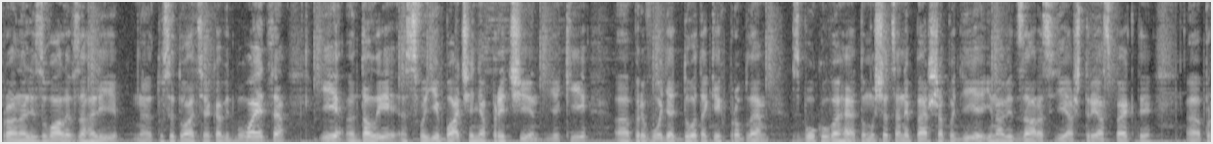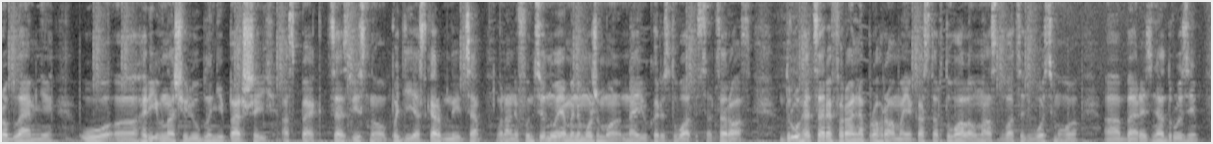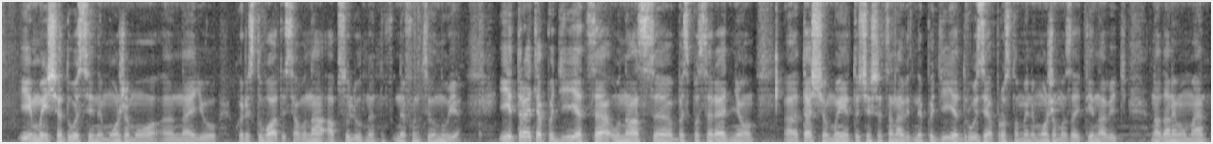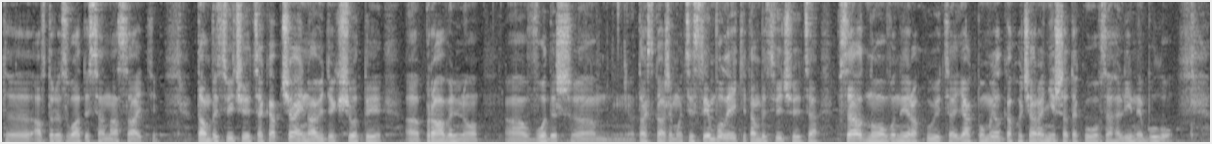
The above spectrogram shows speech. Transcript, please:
проаналізували взагалі е, ту ситуацію, яка відбувається, і дали свої бачення причин, які е, приводять до таких проблем з боку ВГ. Тому що це не перша подія, і навіть зараз є аж три аспекти е, проблемні у е, грі в нашій улюбленій. Перший аспект це, звісно, подія скарбниця. Вона не функціонує, ми не можемо нею користуватися. Це раз. Друге, це реферальна програма, яка стартувала у нас 28 е, березня, друзі. І ми ще досі не можемо нею користуватися. Вона абсолютно не функціонує. І третя подія це у нас безпосередньо те, що ми, точніше, це навіть не подія, друзі, а просто ми не можемо зайти навіть на даний момент е, авторизуватися на сайті. Там висвічується капча, і навіть якщо ти е, правильно е, вводиш, е, так скажемо, ці символи, які там висвічуються, все одно вони рахуються як помилка, хоча раніше такого взагалі не було.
